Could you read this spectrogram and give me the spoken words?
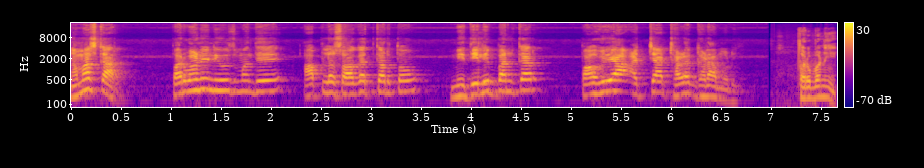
नमस्कार. परभणी न्यूजमध्ये आपलं स्वागत करतो. मी दिलीप बनकर. पाहूया आजच्या ठळक घडामोडी. परभणी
